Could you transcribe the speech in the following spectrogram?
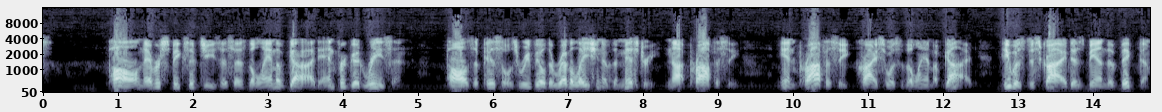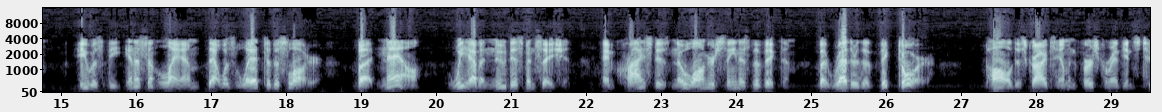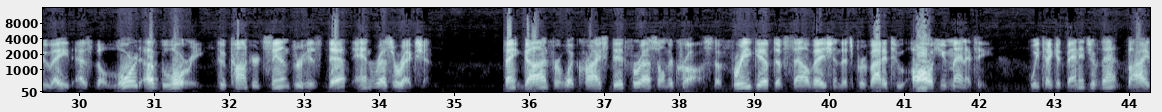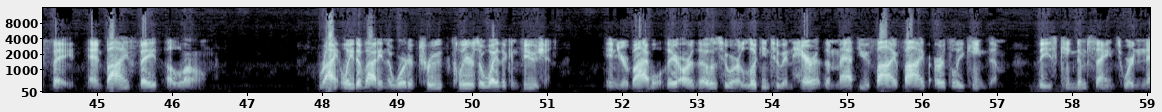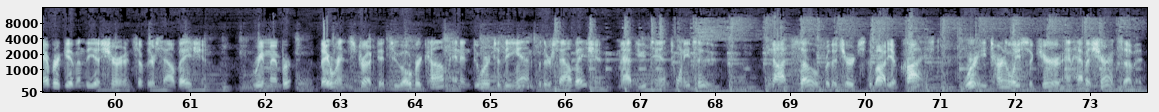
Paul never speaks of Jesus as the Lamb of God, and for good reason. Paul's epistles reveal the revelation of the mystery, not prophecy. In prophecy, Christ was the Lamb of God. He was described as being the victim. He was the innocent lamb that was led to the slaughter. But now, we have a new dispensation and Christ is no longer seen as the victim, but rather the victor. Paul describes him in 1 Corinthians 2:8 as the Lord of glory, who conquered sin through his death and resurrection. Thank God for what Christ did for us on the cross, a free gift of salvation that's provided to all humanity. We take advantage of that by faith, and by faith alone. Rightly dividing the word of truth clears away the confusion in your Bible, there are those who are looking to inherit the Matthew 5 5 earthly kingdom. These kingdom saints were never given the assurance of their salvation. Remember, they were instructed to overcome and endure to the end for their salvation. Matthew 10 22. Not so for the church, the body of Christ. We're eternally secure and have assurance of it.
